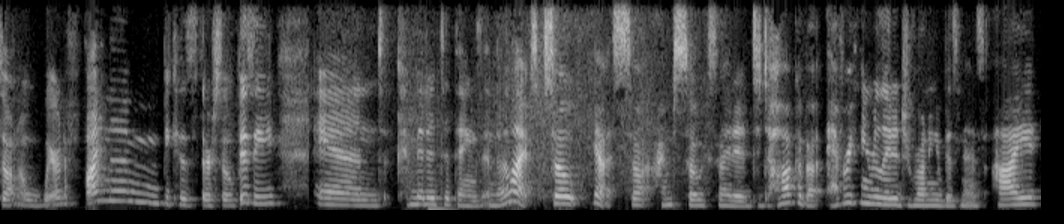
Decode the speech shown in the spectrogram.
don't know where to find them because they're so busy and committed to things in their lives. So, yes, so I'm so excited to talk about everything related to running a business. I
